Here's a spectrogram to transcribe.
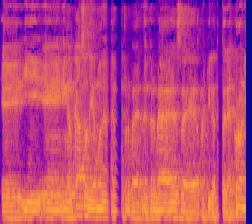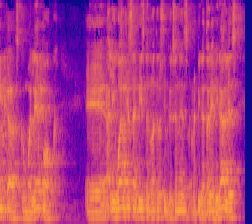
Eh, y eh, en el caso, digamos, de, enfermedades eh, respiratorias crónicas como el EPOC, al igual que se ha visto en otras infecciones respiratorias virales,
